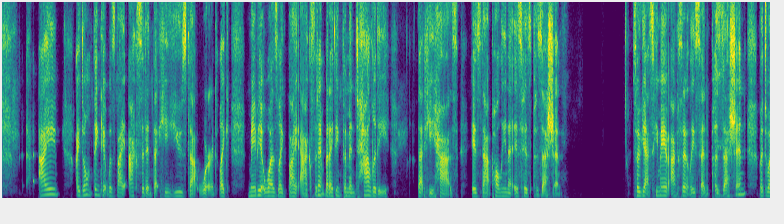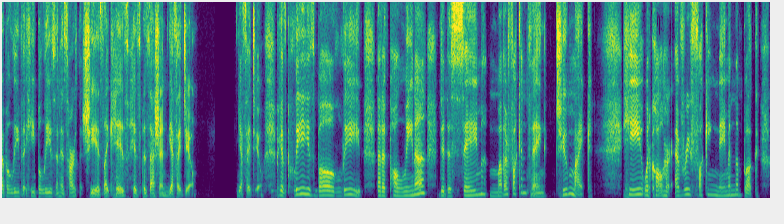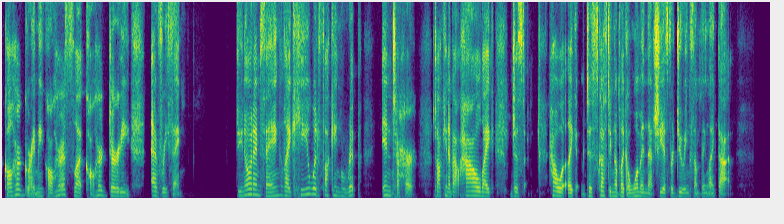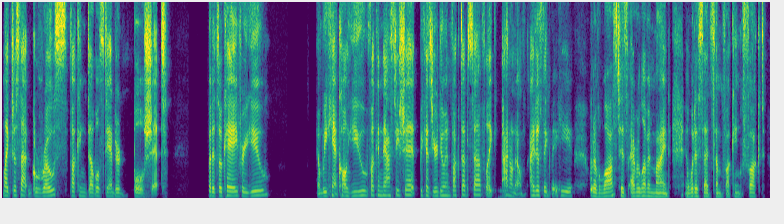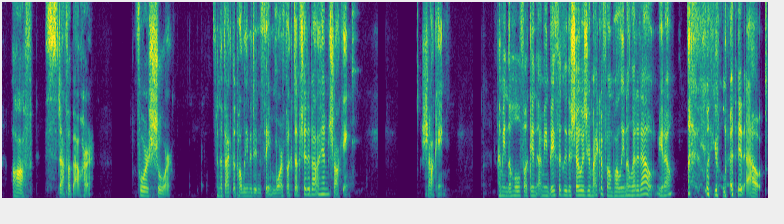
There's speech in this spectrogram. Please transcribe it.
I I don't think it was by accident that he used that word. Like maybe it was like by accident, but I think the mentality that he has is that Paulina is his possession. So yes, he may have accidentally said possession, but do I believe that he believes in his heart that she is like his his possession? Yes, I do. Yes, I do. Because please believe that if Paulina did the same motherfucking thing to Mike He would call her every fucking name in the book, call her grimy, call her a slut, call her dirty, everything. Do you know what I'm saying? Like he would fucking rip into her, talking about how, like, just how, like, disgusting of like a woman that she is for doing something like that. Like, just that gross fucking double standard bullshit. But it's okay for you and we can't call you fucking nasty shit because you're doing fucked up stuff. Like, I don't know. I just think that he would have lost his ever loving mind and would have said some fucking fucked off stuff about her. For sure. And the fact that Paulina didn't say more fucked up shit about him, shocking. Shocking. I mean, the whole fucking, I mean, basically the show is your microphone, Paulina, let it out, you know? like, let it out.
